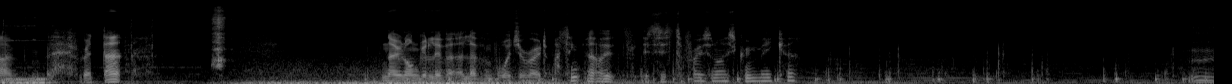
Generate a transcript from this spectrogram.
I've read that. No longer live at 11 Voyager Road. I think that is this the frozen ice cream maker. Hmm.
